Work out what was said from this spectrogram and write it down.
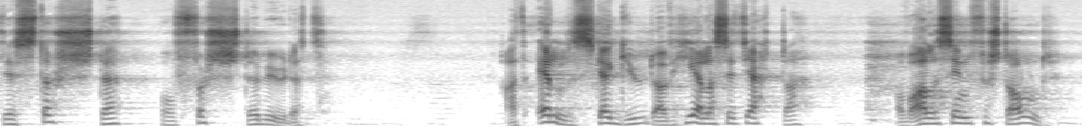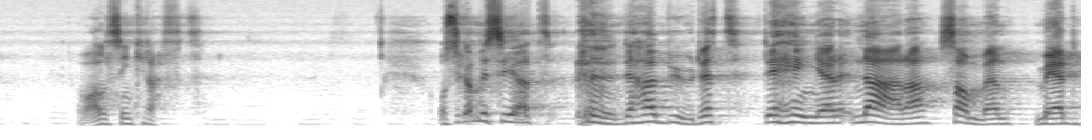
Det största och första budet. Att älska Gud av hela sitt hjärta, av all sin förstånd, av all sin kraft. Och så kan vi se att det här budet det hänger nära samman med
